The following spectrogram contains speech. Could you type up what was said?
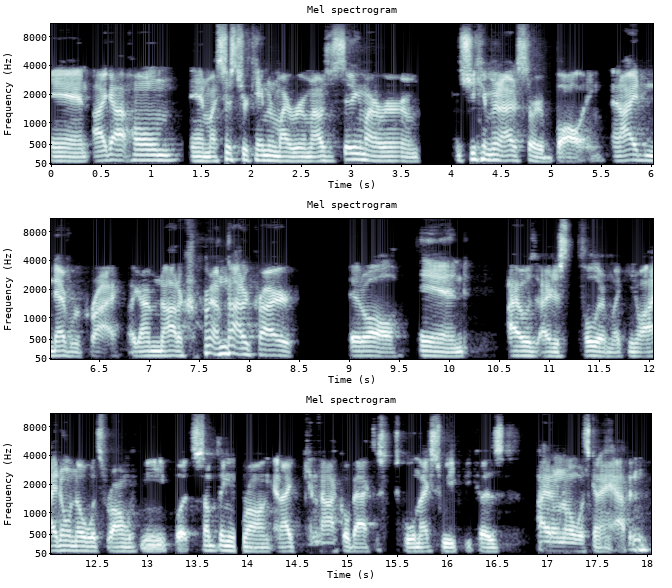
and I got home and my sister came in my room. I was just sitting in my room and she came in and I just started bawling and I'd never cry. Like I'm not a, I'm not a crier at all. And I was, I just told her, I'm like, you know, I don't know what's wrong with me, but something is wrong and I cannot go back to school next week because I don't know what's going to happen.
